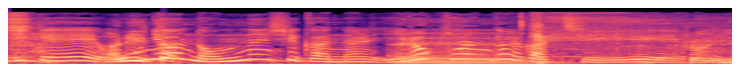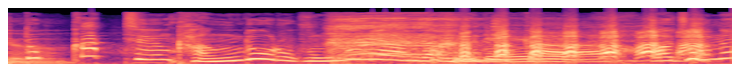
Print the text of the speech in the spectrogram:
이게 아니, 5년 일단- 넘는 시간을 이렇게 네. 한결같이 그럼요. 똑같은 강도로 궁금해한다는 게 그러니까. 아, 저는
